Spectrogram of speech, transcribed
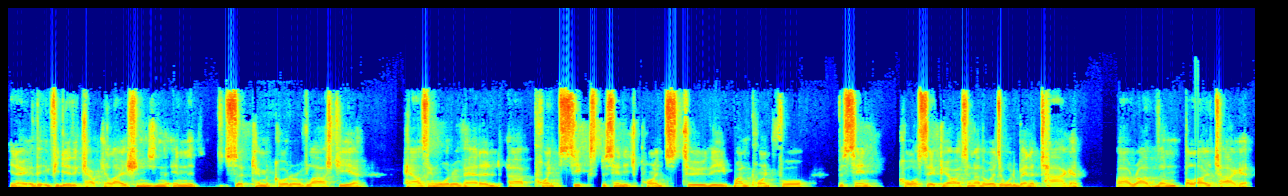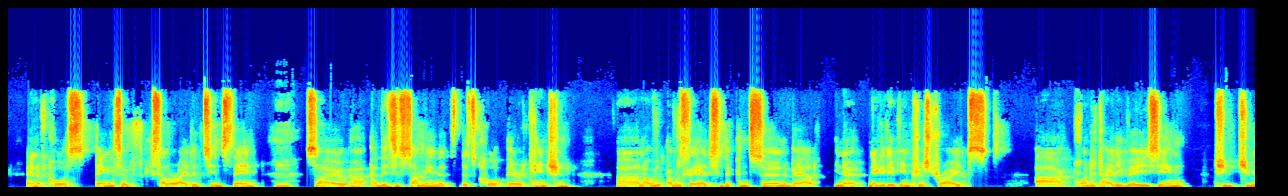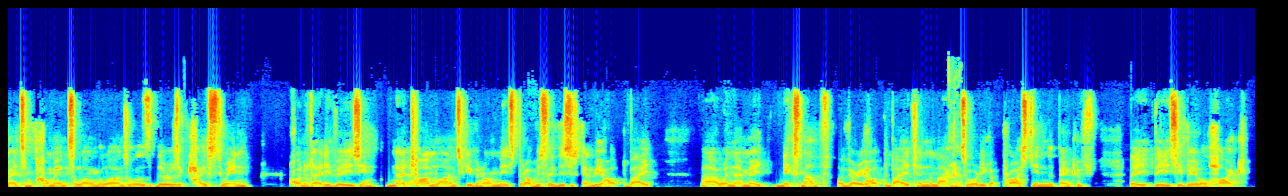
you know, if you do the calculations in, in the September quarter of last year, housing would have added uh, 0.6 percentage points to the 1.4% core CPI. So, in other words, it would have been a target uh, rather than below target. And of course, things have accelerated since then. Mm. So, uh, this is something that's, that's caught their attention. Uh, and obviously adds to the concern about, you know, negative interest rates, uh, quantitative easing, she, she made some comments along the lines, well, there is a case to end quantitative easing. No timelines given on this, but obviously this is going to be a hot debate uh, when they meet next month, a very hot debate. And the market's yeah. already got priced in. The Bank of the, the ECB will hike,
